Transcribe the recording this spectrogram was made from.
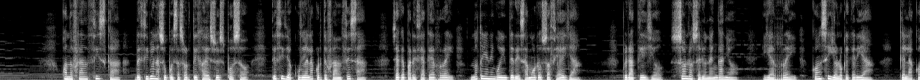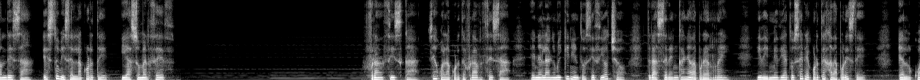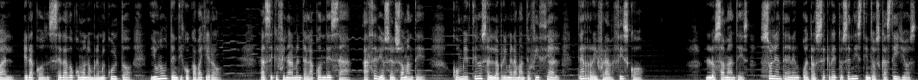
Cuando Francisca recibió la supuesta sortija de su esposo, decidió acudir a la corte francesa, ya que parecía que el rey no tenía ningún interés amoroso hacia ella. Pero aquello solo sería un engaño, y el rey consiguió lo que quería, que la condesa estuviese en la corte y a su merced. Francisca llegó a la corte francesa en el año 1518 tras ser engañada por el rey y de inmediato sería cortejada por este, el cual era considerado como un hombre muy culto y un auténtico caballero. Así que finalmente la condesa accedió a ser su amante, convirtiéndose en la primera amante oficial del rey Francisco. Los amantes solían tener encuentros secretos en distintos castillos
